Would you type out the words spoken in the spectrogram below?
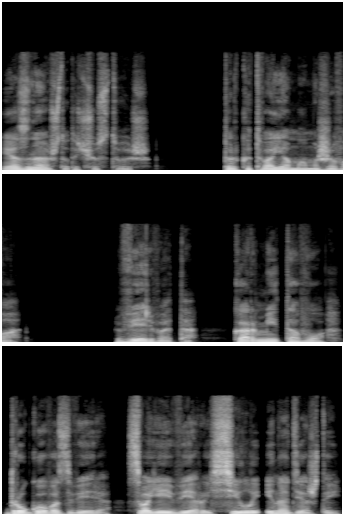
Я знаю, что ты чувствуешь. Только твоя мама жива. Верь в это. Корми того, другого зверя, своей верой, силой и надеждой.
